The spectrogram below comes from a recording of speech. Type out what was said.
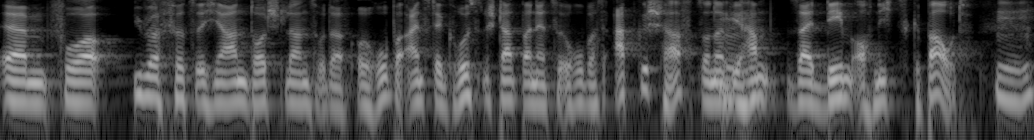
ähm, vor über 40 Jahren Deutschlands oder Europa, eins der größten Stadtbahnnetze Europas, abgeschafft, sondern mhm. wir haben seitdem auch nichts gebaut. Mhm.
